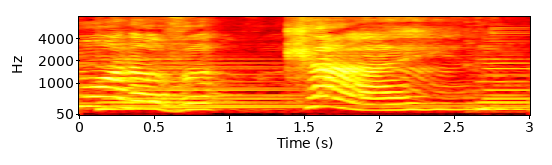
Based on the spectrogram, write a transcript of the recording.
one of a kind.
